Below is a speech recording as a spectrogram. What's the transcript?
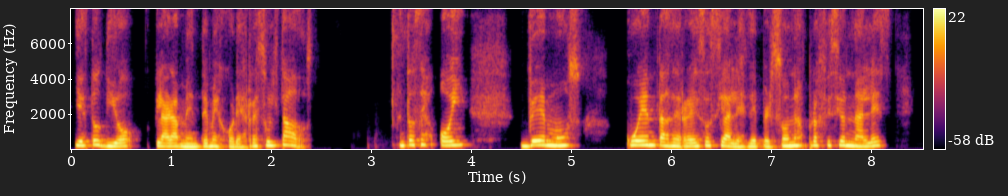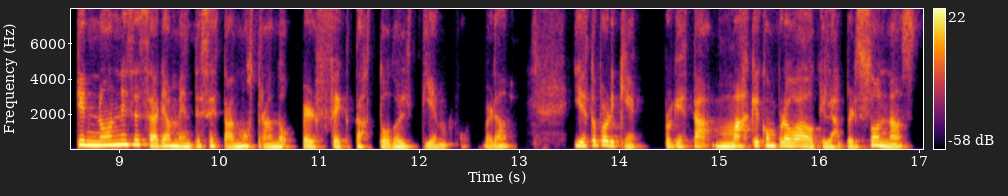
y esto dio claramente mejores resultados. Entonces hoy vemos cuentas de redes sociales de personas profesionales que no necesariamente se están mostrando perfectas todo el tiempo, ¿verdad? ¿Y esto por qué? Porque está más que comprobado que las personas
